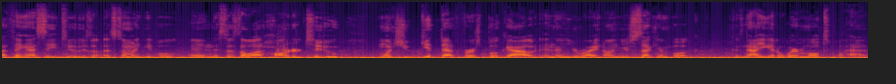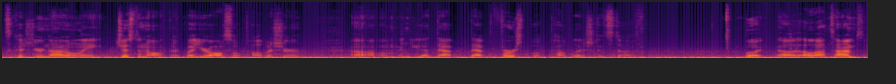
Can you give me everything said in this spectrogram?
I think I see too is uh, so many people, and this is a lot harder too once you get that first book out and then you're writing on your second book because now you got to wear multiple hats because you're not only just an author but you're also a publisher. Um, and you got that that first book published and stuff but uh, a lot of times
